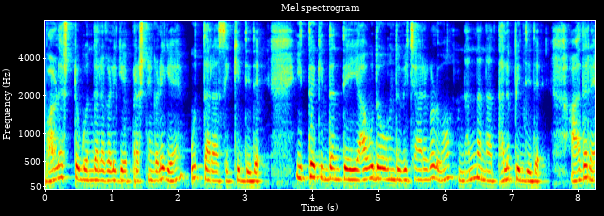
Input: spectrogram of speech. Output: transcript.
ಬಹಳಷ್ಟು ಗೊಂದಲಗಳಿಗೆ, ಪ್ರಶ್ನೆಗಳಿಗೆ ಉತ್ತರ ಸಿಕ್ಕಿದ್ದಿದೆ. ಇದ್ದಕ್ಕಿದ್ದಂತೆ ಯಾವುದೋ ಒಂದು ವಿಚಾರಗಳು ನನ್ನನ್ನು ತಲುಪಿದ್ದಿದೆ. ಆದರೆ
